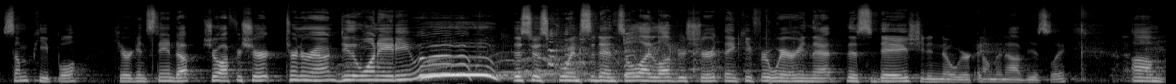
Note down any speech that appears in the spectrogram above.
Some people, Kerrigan, stand up, show off your shirt, turn around, do the 180. Woo! This was coincidental. I love your shirt. Thank you for wearing that this day. She didn't know we were coming, obviously. Um,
